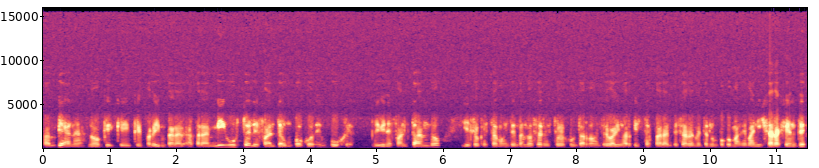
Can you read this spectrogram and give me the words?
pampeana, ¿no? que, que, por ahí para, para mi gusto le falta un poco de empuje, le viene faltando y es lo que estamos intentando hacer, esto de juntarnos entre varios artistas para empezar a meterle un poco más de manija a la gente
